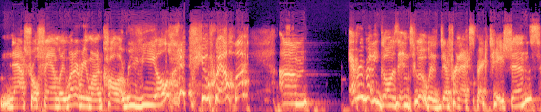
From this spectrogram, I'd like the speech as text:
natural family, whatever you want to call it, reveal, if you will. Um, everybody goes into it with different expectations.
